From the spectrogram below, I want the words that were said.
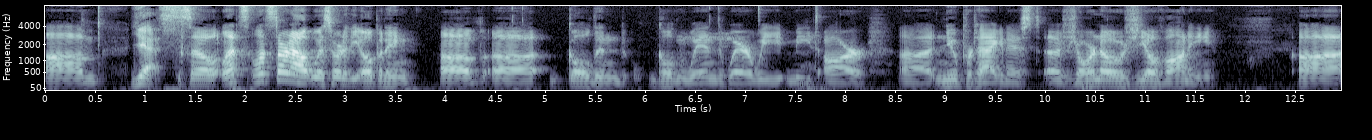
Um, Yes. so let's let's start out with sort of the opening of uh, Golden Golden Wind, where we meet our uh, new protagonist, uh, Giorno Giovanni, uh,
